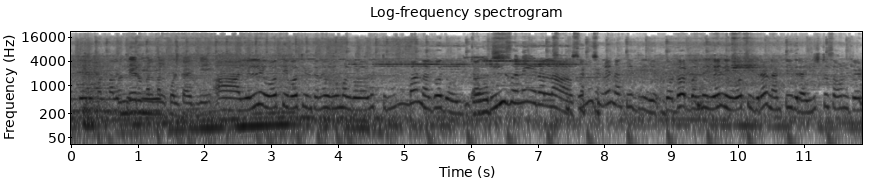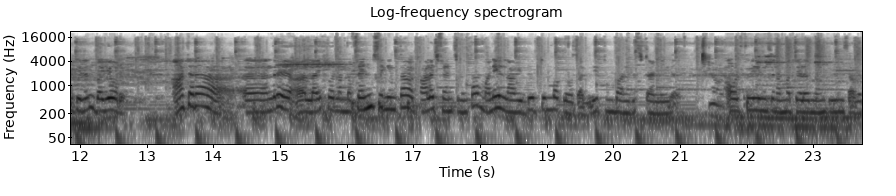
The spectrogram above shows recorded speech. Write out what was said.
ಒಂದೇ ರೂಮಲ್ಲಿ ಮಲಗಿ ಒಂದೇ ರೂಮಲ್ಲಿ ಮಲ್ಕೊಳ್ತಾ ಇದ್ವಿ. ಆ, ಎಲ್ಲಿ ಓದ್ತಿ ಓದ್ತೀವಿ ಅಂತಂದ್ರೆ ರೂಮಲ್ಗಳು ತುಂಬಾ ನಗೋದು. ರೀಸನೇ ಇರಲ್ಲ. ಸುಮ್ಮನೆ ಸುಮ್ಮನೆ ನಗ್ತಿದ್ವಿ. ದೊಡ್ಡವ್ರು ಬಂದು ಏನು ನೀವು ಓದ್ತಿದ್ದೀರಾ? ನಗ್ತಿದ್ದೀರಾ? ಇಷ್ಟು ಸೌಂಡ್ ಕೇಳ್ತಿದ್ರೆ ಬಯ್ಯೋರು ಬೈಯೋರು. ಆ ಥರ ಆ, ಅಂದರೆ ಲೈಫ್ ನಮ್ಮ ಫ್ರೆಂಡ್ಸಿಗಿಂತ ಕಾಲೇಜ್ ಫ್ರೆಂಡ್ಸ್ಗಿಂತ ಮನೇಲಿ ನಾವಿದ್ದು ತುಂಬ ಕ್ಲೋಸ್ ಆಗಿದ್ವಿ ತುಂಬ ಅಂಡರ್ಸ್ಟ್ಯಾಂಡಿಂಗ್ ಅವ್ರ ಫೀಲಿಂಗ್ಸ್ ನಮ್ಮ ಹತ್ರ ಹೇಳೋದು ನಮ್ಮ ಫೀಲಿಂಗ್ಸ್ ಅವ್ರ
